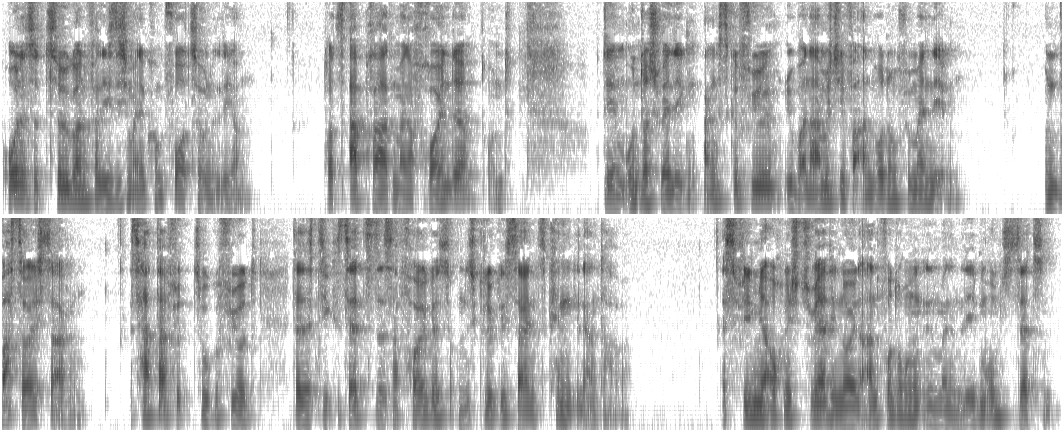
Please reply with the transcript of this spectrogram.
Ohne zu zögern verließ ich meine Komfortzone Leon. Trotz Abraten meiner Freunde und dem unterschwelligen Angstgefühl übernahm ich die Verantwortung für mein Leben. Und was soll ich sagen? Es hat dazu geführt, dass ich die Gesetze des Erfolges und des Glücklichseins kennengelernt habe. Es fiel mir auch nicht schwer, die neuen Anforderungen in meinem Leben umzusetzen.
